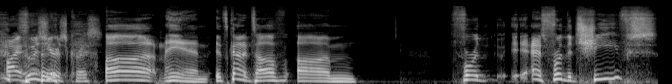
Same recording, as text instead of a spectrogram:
All right, who's yours, Chris? Uh, man, it's kind of tough. Um, for as for the Chiefs,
